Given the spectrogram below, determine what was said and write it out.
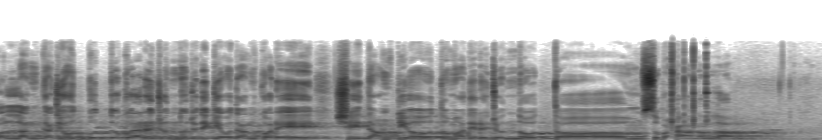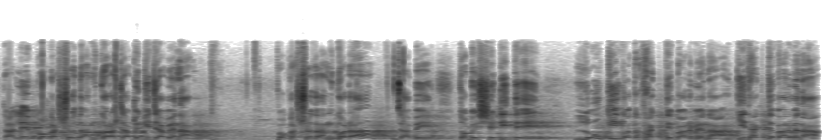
কল্যাণ কাজে উদ্বুদ্ধ করার জন্য যদি কেউ দান করে, সেই দানটিও তোমাদের জন্য উত্তম। সুবাহান আল্লাহ তাহলে প্রকাশ্য দান করা যাবে কি যাবে না? প্রকাশ্য দান করা যাবে। তবে সেটিতে লৌকিকতা থাকতে পারবে না। কি থাকতে পারবে না?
